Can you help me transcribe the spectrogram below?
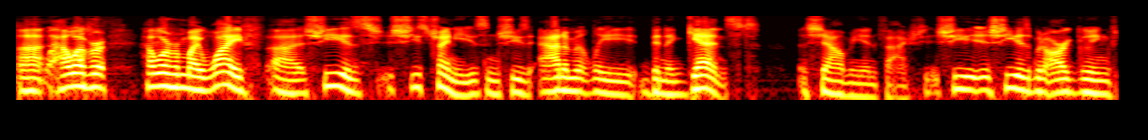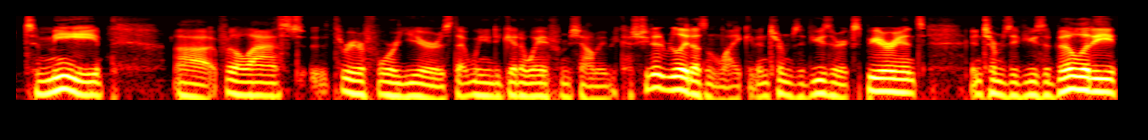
Uh, However, however, my wife uh, she is she's Chinese and she's adamantly been against Xiaomi. In fact, she, she has been arguing to me uh, for the last three or four years that we need to get away from Xiaomi because she really doesn't like it in terms of user experience, in terms of usability,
